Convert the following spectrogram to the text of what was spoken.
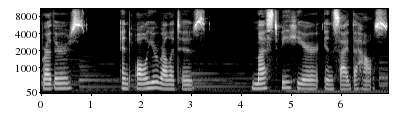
brothers, and all your relatives must be here inside the house.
